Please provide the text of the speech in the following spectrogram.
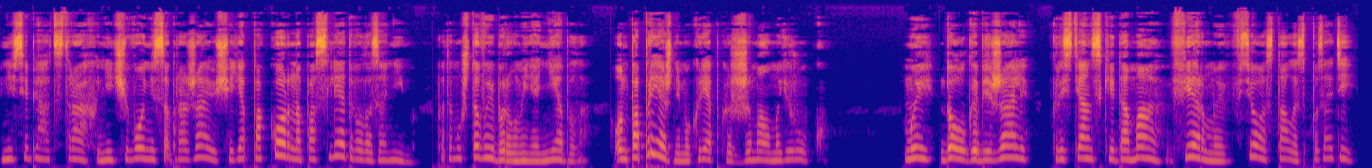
Вне себя от страха, ничего не соображающая, я покорно последовала за ним, потому что выбора у меня не было. Он по-прежнему крепко сжимал мою руку. Мы долго бежали, крестьянские дома, фермы, все осталось позади.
